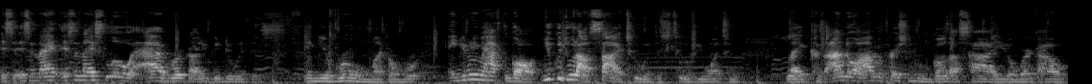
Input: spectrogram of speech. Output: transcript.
It's, it's a nice, it's a nice little ab workout you could do with this in your room, like a, and you don't even have to go. Out. You could do it outside too with this too if you want to. Like, cause I know I'm a person who goes outside, you know, work out,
